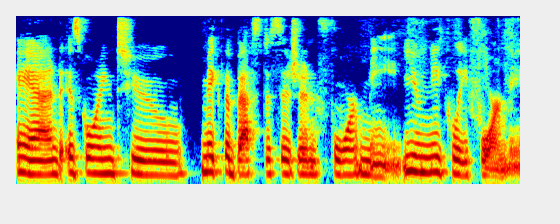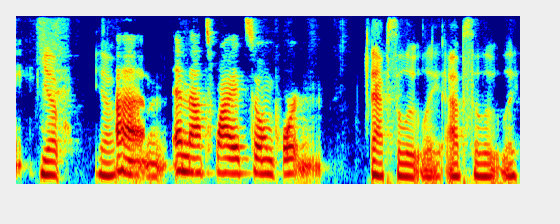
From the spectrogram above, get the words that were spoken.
and is going to make the best decision for me, uniquely for me. Yep. Yep. Um, and that's why it's so important. Absolutely. Absolutely.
